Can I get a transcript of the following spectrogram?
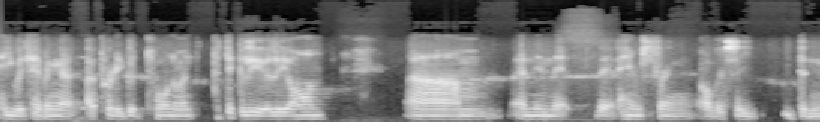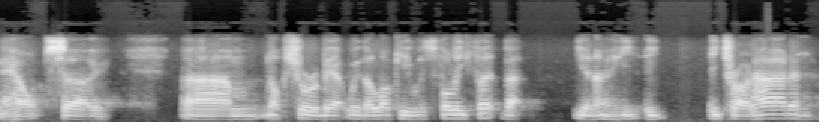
he was having a, a pretty good tournament, particularly early on, um, and then that, that hamstring obviously didn't help. So um, not sure about whether Lockie was fully fit, but you know he he, he tried hard, and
